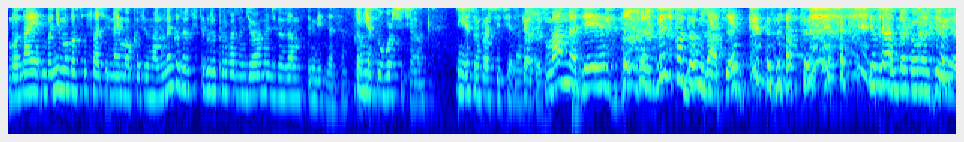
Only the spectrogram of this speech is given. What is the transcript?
Bo, naj, bo nie mogą stosować najmu okazjonalnego z racji tego, że prowadzą działalność związaną z tym biznesem. Dobra. I nie są właścicielem. I nie są właścicielem. Zgadza się. Mam nadzieję, że wy podążacie za tym. Ja też mam taką nadzieję.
